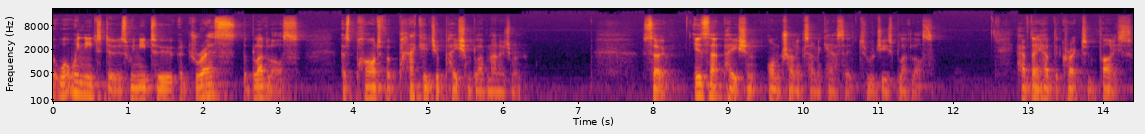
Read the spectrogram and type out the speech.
But what we need to do is we need to address the blood loss as part of a package of patient blood management. So, is that patient on tranexamic acid to reduce blood loss? Have they had the correct advice?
